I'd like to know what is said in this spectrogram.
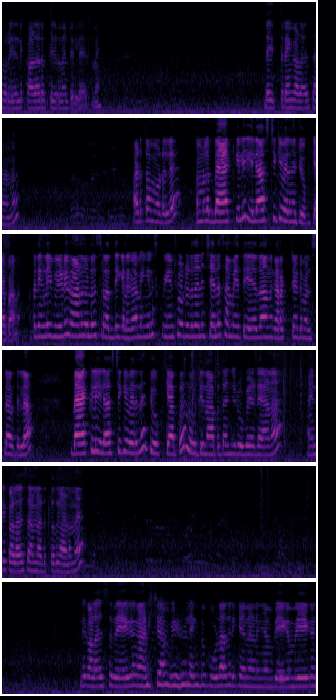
സോറി ഇതിന്റെ കളർ തീർന്നിട്ടില്ലായിരുന്നേ. ഇതാ ഇത്രയും കളേഴ്സാണ് അടുത്ത മോഡൽ നമ്മൾ ബാക്കിൽ ഇലാസ്റ്റിക് വരുന്ന ട്യൂബ് ക്യാപ്പാണ് അപ്പോൾ നിങ്ങൾ ഈ വീഡിയോ കാണുന്നുണ്ട് ശ്രദ്ധിക്കണം. കാരണം ഇങ്ങനെ സ്ക്രീൻഷോട്ട് എടുത്താലും ചില സമയത്ത് ഏതാണെന്ന് കറക്റ്റായിട്ട് മനസ്സിലാവത്തില്ല. ബാക്കിൽ ഇലാസ്റ്റിക് വരുന്ന ട്യൂബ് ക്യാപ്പ് നൂറ്റി നാൽപ്പത്തഞ്ച് രൂപയുടെയാണ് അതിന്റെ കളേഴ്സാണ് അടുത്തത് കാണുന്നത് ഇതിന്റെ കളേഴ്സ് വേഗം കാണിക്കാൻ വീഡിയോ ലെങ്ത് കൂടാതിരിക്കാനാണ് ഞാൻ വേഗം വേഗം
